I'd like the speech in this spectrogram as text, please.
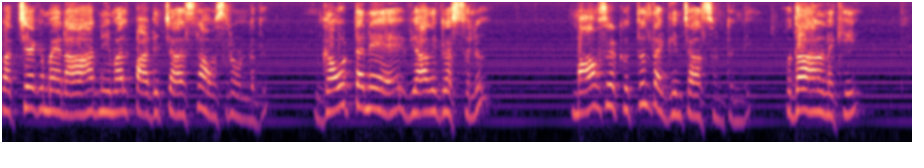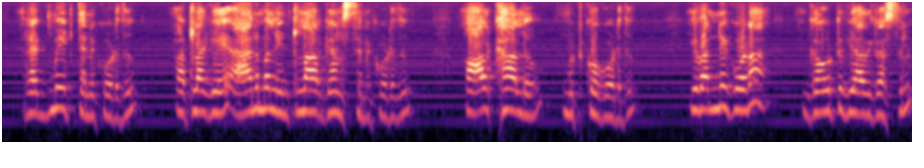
ప్రత్యేకమైన ఆహార నియమాలు పాటించాల్సిన అవసరం ఉండదు. గౌట్ అనే వ్యాధిగ్రస్తులు మాంసకృత్తులు తగ్గించాల్సి ఉంటుంది. ఉదాహరణకి రెడ్ మీట్ తినకూడదు అట్లాగే యానిమల్ ఇంటర్నల్ తినకూడదు ఆల్కహాల్ ముట్టుకోకూడదు ఇవన్నీ కూడా గౌటు వ్యాధిగ్రస్తులు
